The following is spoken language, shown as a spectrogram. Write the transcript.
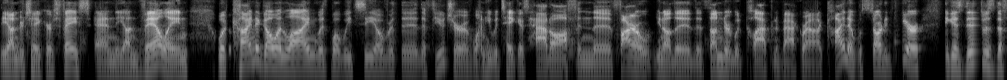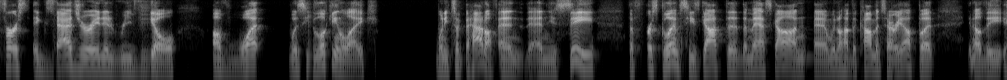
the Undertaker's face and the unveiling would kind of go in line with what we'd see over the the future of when he would take his hat off and the fire, you know, the the thunder would clap in the background. It kind of started here because this was the first exaggerated reveal of what was he looking like when he took the hat off, and and you see the first glimpse. He's got the the mask on, and we don't have the commentary up, but you know the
